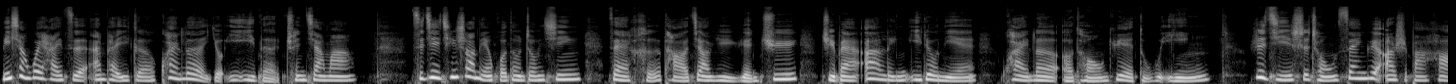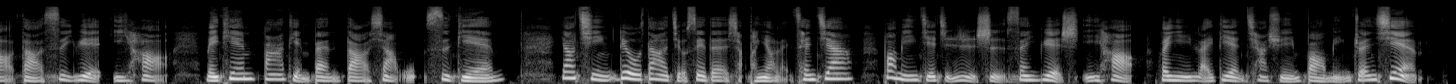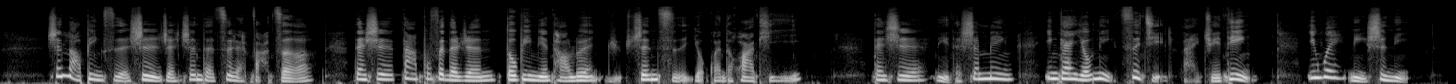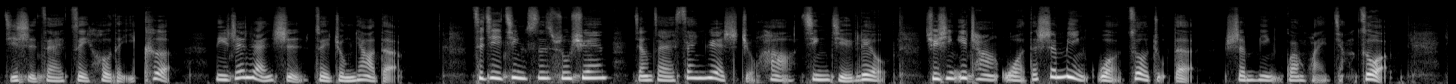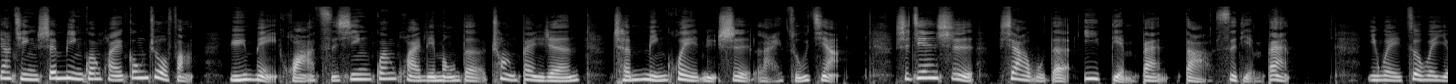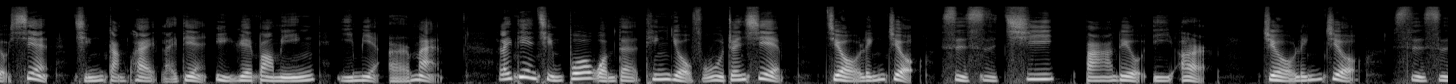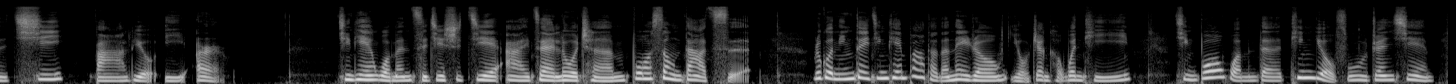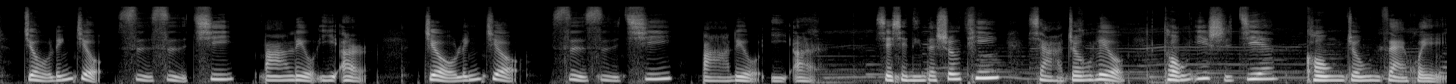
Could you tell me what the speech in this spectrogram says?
你想为孩子安排一个快乐有意义的春假吗？慈济青少年活动中心在核桃教育园区举办二零一六年快乐儿童阅读营。日期是从三月二十八号到四月一号，每天八点半到下午四点，邀请六到九岁的小朋友来参加。报名截止日是三月十一号，欢迎来电洽询报名专线。生老病死是人生的自然法则，但是大部分的人都避免讨论与生死有关的话题。但是你的生命应该由你自己来决定。因为你是你，即使在最后的一刻，你仍然是最重要的。慈济静思书轩将在三月十九号星期六举行一场“我的生命我做主”的生命关怀讲座，邀请生命关怀工作坊与美华慈心关怀联盟的创办人陈明慧女士来主讲，时间是下午的一点半到四点半。因为座位有限，请赶快来电预约报名，以免额满。来电请拨我们的听友服务专线九零九四四七八六一二九零九四四七八六一二。今天我们慈济世界爱在洛城播送到此。如果您对今天报道的内容有任何问题，请拨我们的听友服务专线九零九四四七八六一二九零九四四七八六一二。谢谢您的收听，下周六同一时间空中再会。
